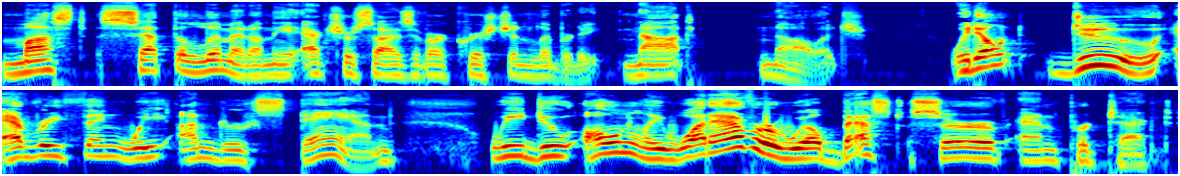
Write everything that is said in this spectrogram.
must set the limit on the exercise of our Christian liberty, not knowledge. We don't do everything we understand. We do only whatever will best serve and protect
